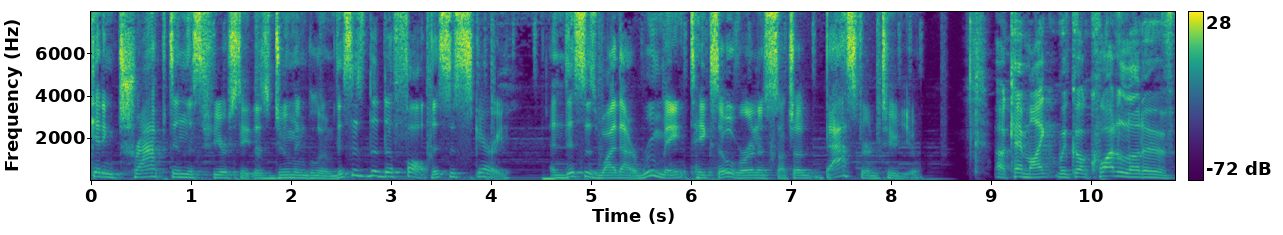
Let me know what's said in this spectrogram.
Getting trapped in this fear state, this doom and gloom. This is the default. This is scary. And this is why that roommate takes over and is such a bastard to you. Okay, Mike, we've got quite a lot of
